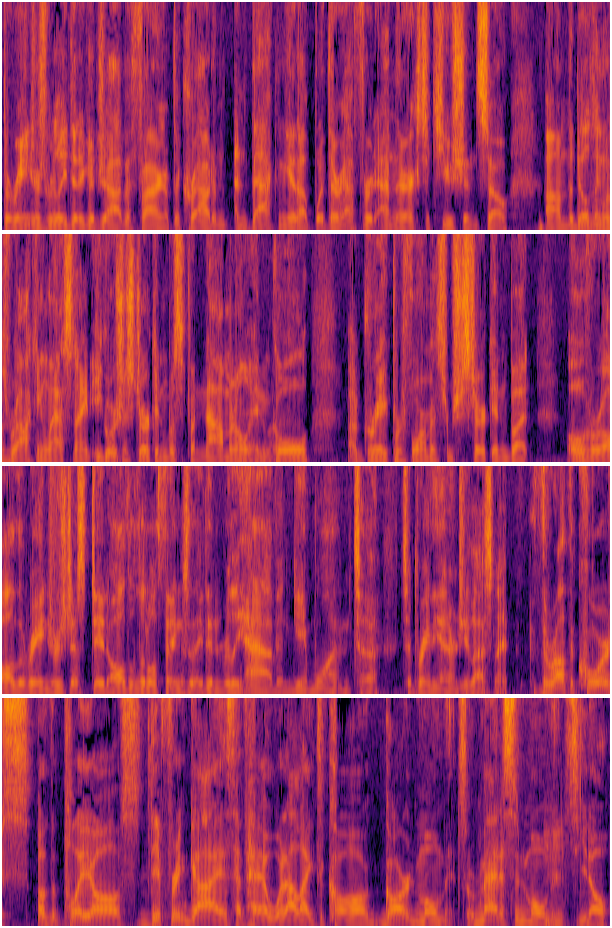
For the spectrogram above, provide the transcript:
the Rangers really did a good job at firing up the crowd and, and backing it up with their effort and their execution. So um, the building was rocking last night. Igor Shesterkin was phenomenal in goal. A great performance from Shesterkin, but overall, the Rangers just did all the little things that they didn't really have in Game One to to bring the energy last night. Throughout the course of the playoffs, different guys have had what I like to call guard moments or Madison moments. Mm-hmm. You know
